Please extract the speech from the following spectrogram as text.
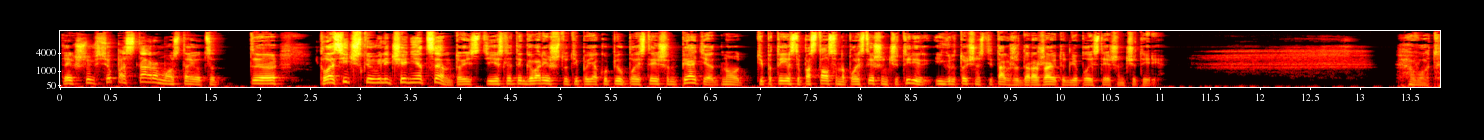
Так что все по-старому остается. Классическое увеличение цен. То есть, если ты говоришь, что типа я купил PlayStation 5, ну, типа ты если постался на PlayStation 4, игры точности также дорожают и для PlayStation 4. Вот.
